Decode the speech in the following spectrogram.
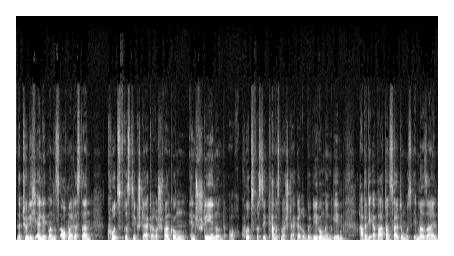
Natürlich erlebt man es auch mal, dass dann kurzfristig stärkere Schwankungen entstehen und auch kurzfristig kann es mal stärkere Bewegungen geben, aber die Erwartungshaltung muss immer sein,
